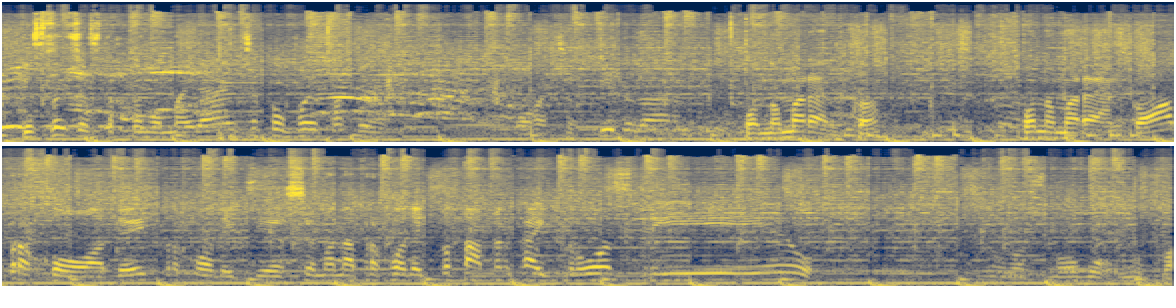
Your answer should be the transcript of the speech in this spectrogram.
Кислиця в штрафному майданчику випадив. Богачев під удар. Пономаренко. Пономаренко проходить, проходить Шимана, проходить Потапенка і простріл. Знову знову у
